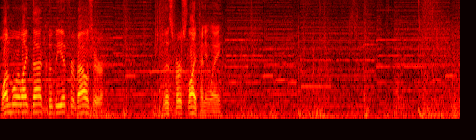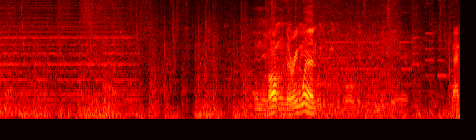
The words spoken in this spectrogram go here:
one more like that could be it for Bowser. This first life, anyway. And then Oh, there he went. Way to read the ball, hits with the. Back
